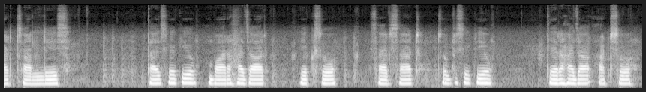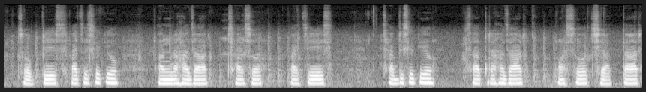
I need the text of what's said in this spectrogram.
अड़तालीस, तेईस के बारह हज़ार एक सौ सड़सठ, चौबीस के तेरह हज़ार आठ सौ चौबीस, पच्चीस के क्यूब पंद्रह हज़ार छः सौ पच्चीस, छब्बीस के क्यूब सत्रह हज़ार पाँच सौ छिहत्तर।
